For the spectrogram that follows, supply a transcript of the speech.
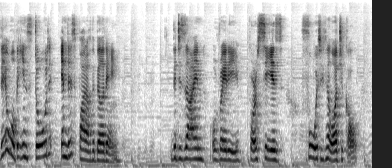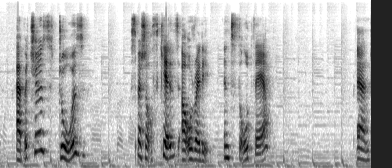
They will be installed in this part of the building. The design already foresees four technological apertures, doors, special skids are already installed there. And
